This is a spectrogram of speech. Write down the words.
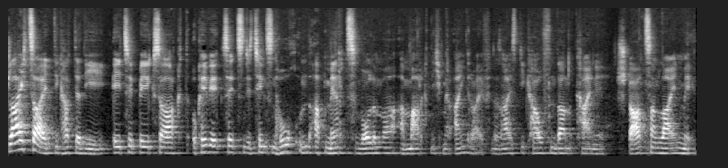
Gleichzeitig hat ja die EZB gesagt, okay, wir setzen die Zinsen hoch und ab März wollen wir am Markt nicht mehr eingreifen. Das heißt, die kaufen dann keine Staatsanleihen mehr.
